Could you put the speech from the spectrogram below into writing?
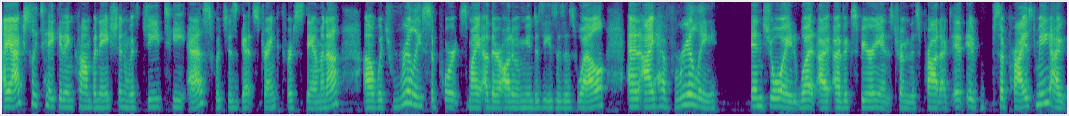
I actually take it in combination with GTS, which is Get Strength for Stamina, uh, which really supports my other autoimmune diseases as well. And I have really enjoyed what I, have experienced from this product. It, it, surprised me. I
